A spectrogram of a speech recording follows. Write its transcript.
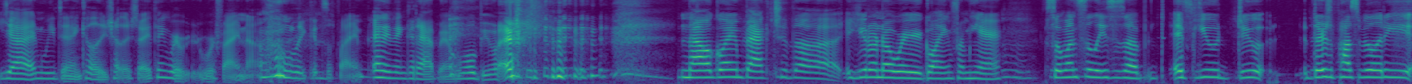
Yeah, and we didn't kill each other, so I think we're we're fine now. like it's fine. Anything could happen. We'll be fine. now going back to the you don't know where you're going from here. Mm-hmm. So once the lease is up, if you do, there's a possibility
